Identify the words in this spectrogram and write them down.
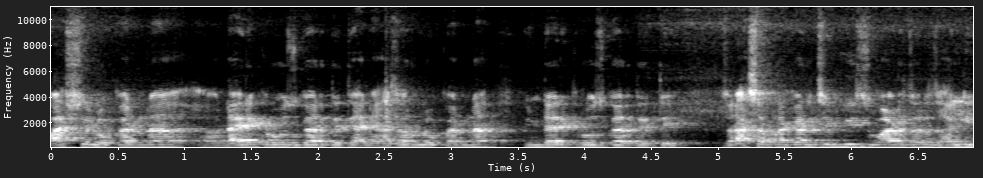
पाचशे लोकांना डायरेक्ट रोजगार देते आणि हजारो लोकांना इनडायरेक्ट रोजगार देते. जर अशा प्रकारची वीज वाढ जर झाली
